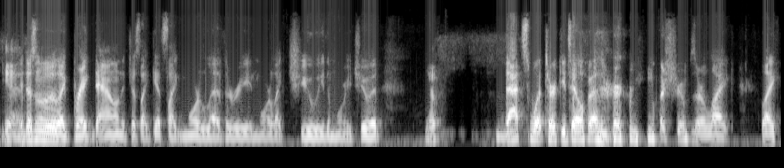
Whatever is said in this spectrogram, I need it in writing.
Yeah. It doesn't really like break down. It just like gets like more leathery and more like chewy the more you chew it. Yep. That's what turkey tail feather mushrooms are like. Like,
